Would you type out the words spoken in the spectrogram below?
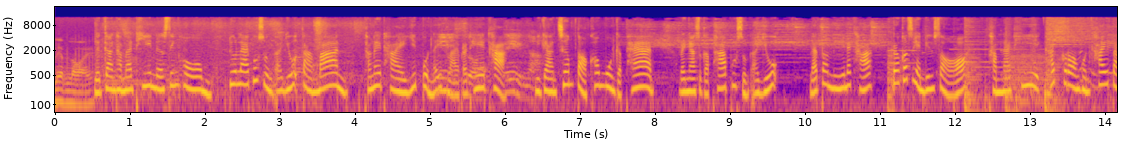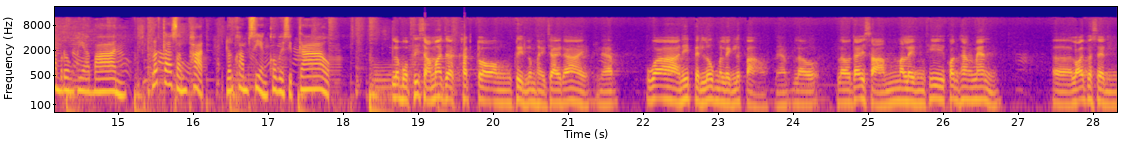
เรียบร้อย หรือการทำหน้าที่ nursing home ดูแลผู้สูงอายุตามบ้าน ทั้งในไทย ญี่ปุ่นและอีกหลายประเทศค่ะ มีการเชื่อมต่อข้อมูลกับแพทย์ รายงานสุขภาพผู้สูงอายุ และตอนนี้นะคะ เราก็จะเห็นดินสอทำหน้าที่คัดกรองคนไข้ตามโรงพยาบาล ลดการสัมผัส ลดความเสี่ยงโควิด -19 ระบบที่สามารถจะคัดกรองกลิ่นลมหายใจได้นะครับ ว่านี่เป็นโรคมะเร็งหรือเปล่านะครับเราเราได้สามมะเร็งที่ค่อนข้างแม่นร้อยเปอร์เซ็นต์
